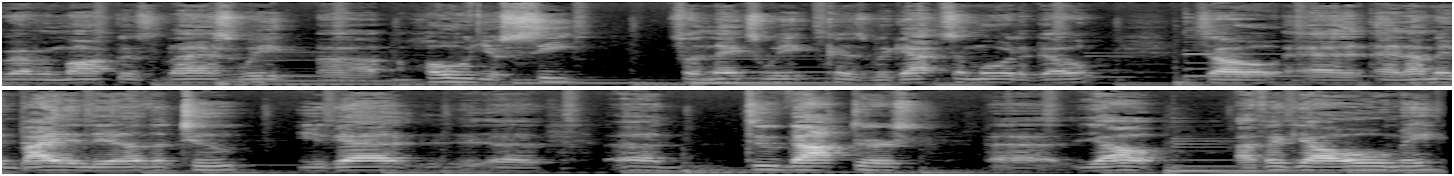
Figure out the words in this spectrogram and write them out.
Reverend Marcus, last week, uh, hold your seat for next week because we got some more to go. So, and, and I'm inviting the other two. You guys, uh, uh, two doctors. Uh, y'all, I think y'all owe me.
